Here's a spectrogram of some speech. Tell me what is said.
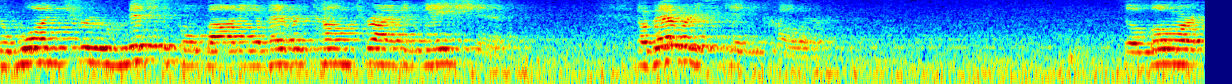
the one true mystical body of every tongue, tribe, and nation, of every skin color. So, Lord,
